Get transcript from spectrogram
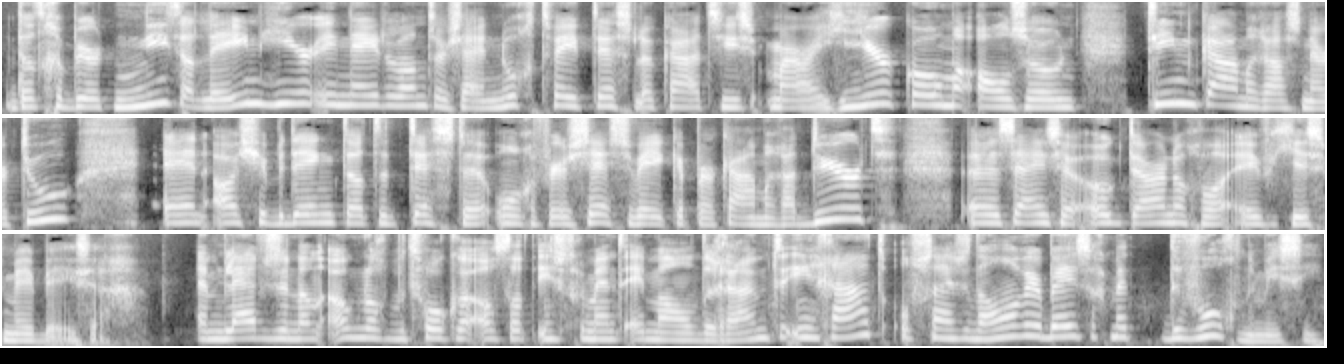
Dat gebeurt niet alleen hier in Nederland. Er zijn nog twee testlocaties, maar hier komen al zo'n tien camera's naartoe. En als je bedenkt dat het testen ongeveer zes weken per camera duurt, uh, zijn ze ook daar nog wel eventjes mee bezig. En blijven ze dan ook nog betrokken als dat instrument eenmaal de ruimte ingaat? Of zijn ze dan alweer bezig met de volgende missie?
